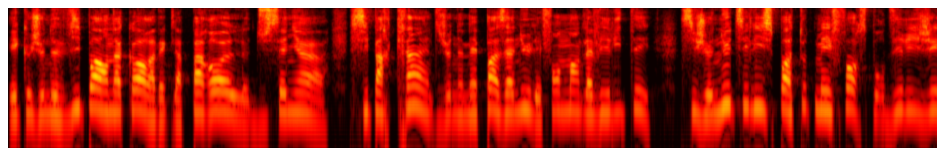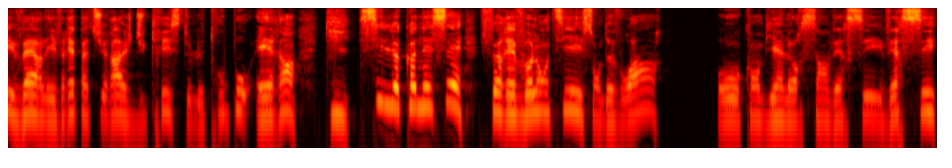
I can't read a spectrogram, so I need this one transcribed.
et que je ne vis pas en accord avec la parole du Seigneur, si par crainte je ne mets pas à nu les fondements de la vérité, si je n'utilise pas toutes mes forces pour diriger vers les vrais pâturages du Christ le troupeau errant qui, s'il le connaissait, ferait volontiers son devoir, oh combien leur sang versé, versé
